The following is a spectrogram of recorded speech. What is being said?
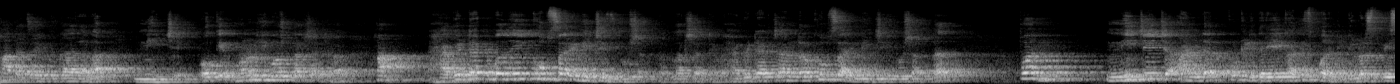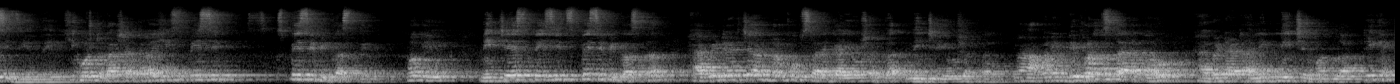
हा त्याचा एक काय झाला? नीचे. ओके म्हणून ही गोष्ट लक्षात ठेवा. हा हॅबिटॅटमध्ये खूप सारे नीचे येऊ शकतात. लक्षात ठेवा. हॅबिटॅटच्या अंडर खूप सारे नीचे येऊ शकतात. पण नीचेच्या अंडर कुठली तरी एखादीच पर्टिक्युलर स्पेसिस येते. ही गोष्ट लक्षात ठेवा ही स्पेसिफिक स्पेसिफिक असते. ओके? नीचे स्पेसिस स्पेसिफिक असतं हॅबिटॅटच्या अंडर खूप सारे काय येऊ शकतात नीचे येऊ शकतात. मग आपण एक डिफरन्स तयार करू हॅबिटॅट आणि नीचे मधला. ठीक आहे?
